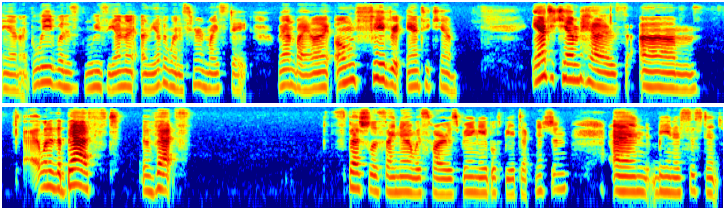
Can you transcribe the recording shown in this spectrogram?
and I believe one is Louisiana, and the other one is here in my state, ran by my own favorite Auntie Kim. Auntie Kim has um, one of the best vets specialists I know as far as being able to be a technician and be an assistant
